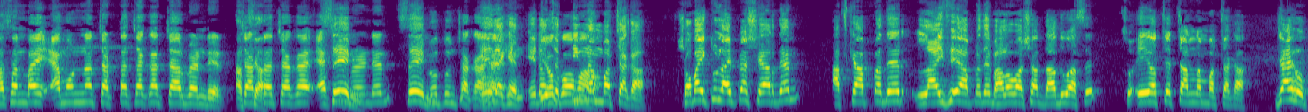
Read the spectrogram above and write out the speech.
হাসান ভাই এমন না চারটা চাকা চার ব্র্যান্ডের আচ্ছা। চারটা চাকা একই ব্র্যান্ডের same। নতুন চাকা। এই হ্যাঁ। দেখেন এটা হচ্ছে তিন। নাম্বার চাকা। সবাই একটু লাইভটা শেয়ার দেন। আজকে আপনাদের লাইভে আপনাদের ভালোবাসার দাদু আছে। সো এই হচ্ছে চার নাম্বার চাকা। যাই হোক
